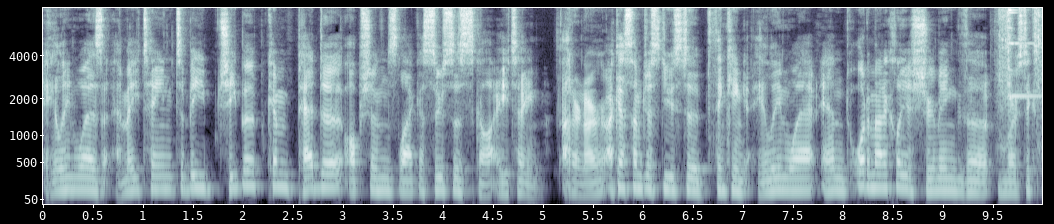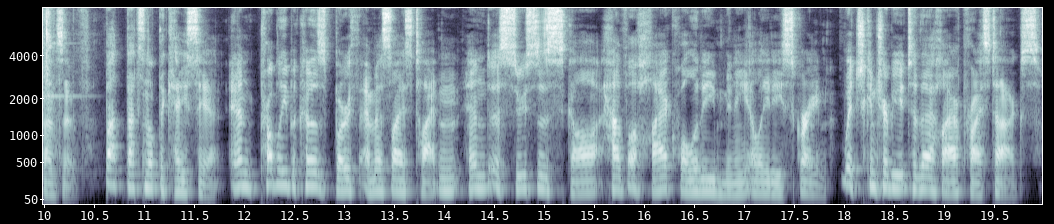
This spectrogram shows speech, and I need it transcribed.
Alienware's M18 to be cheaper compared to options like Asus's SCAR 18. I don't know, I guess I'm just used to thinking Alienware and automatically assuming the most expensive. But that's not the case here, and probably because both MSI's Titan and Asus's SCAR have a higher quality mini LED screen, which contribute to their higher price tags.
